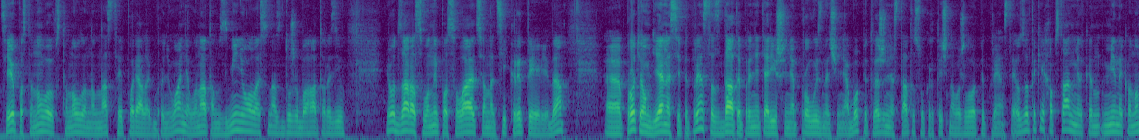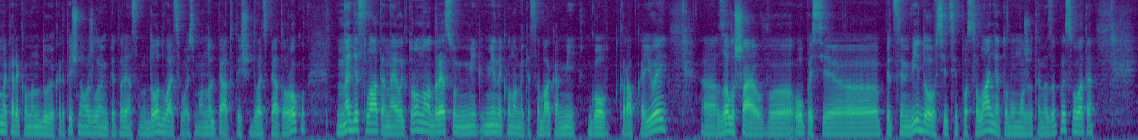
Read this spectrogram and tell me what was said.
Цією постановою встановлено в нас цей порядок бронювання. Вона там змінювалась у нас дуже багато разів. І от зараз вони посилаються на ці критерії. Да? Е, Протягом діяльності підприємства з дати прийняття рішення про визначення або підтвердження статусу критично важливого підприємства. І от за таких обставин Мінекономіка рекомендує критично важливим підприємствам до 28.05.2025 року надіслати на електронну адресу Мінекономіки собака mi.gov.ua. Е, Залишаю в описі е, під цим відео всі ці посилання, тому можете не записувати.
